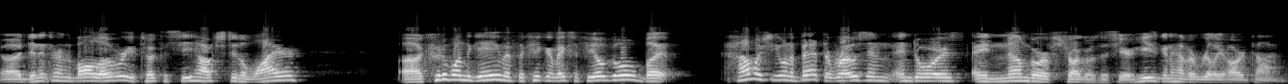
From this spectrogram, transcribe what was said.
Uh, didn't turn the ball over. He took the Seahawks to the wire. Uh, could have won the game if the kicker makes a field goal, but how much do you want to bet that Rosen endures a number of struggles this year? He's going to have a really hard time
